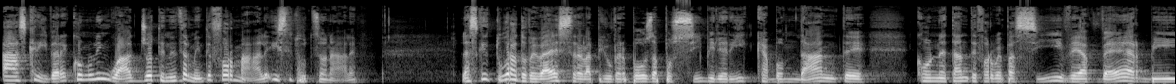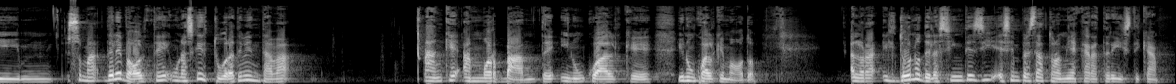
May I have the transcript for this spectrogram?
a scrivere con un linguaggio tendenzialmente formale, istituzionale. La scrittura doveva essere la più verbosa possibile, ricca, abbondante, con tante forme passive, avverbi, insomma, delle volte una scrittura diventava anche ammorbante in un qualche, in un qualche modo. Allora, il dono della sintesi è sempre stata una mia caratteristica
